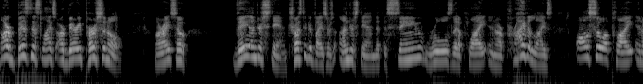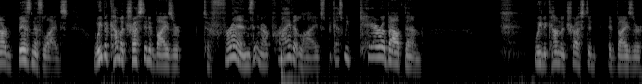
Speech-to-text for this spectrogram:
our business lives are very personal. All right? So, they understand, trusted advisors understand that the same rules that apply in our private lives also apply in our business lives. We become a trusted advisor to friends in our private lives because we care about them. We become a trusted advisor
